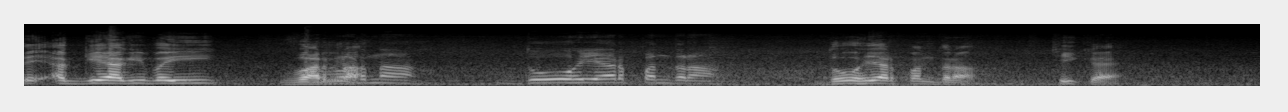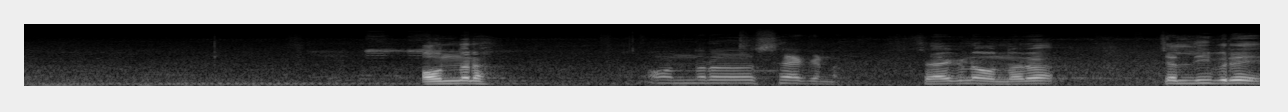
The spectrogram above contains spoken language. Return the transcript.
ਤੇ ਅੱਗੇ ਆ ਗਈ ਬਈ ਵਰਨਾ। ਵਰਨਾ 2015 2015 ਠੀਕ ਹੈ। Owner owner second second owner ਚੱਲੀ ਵੀਰੇ।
